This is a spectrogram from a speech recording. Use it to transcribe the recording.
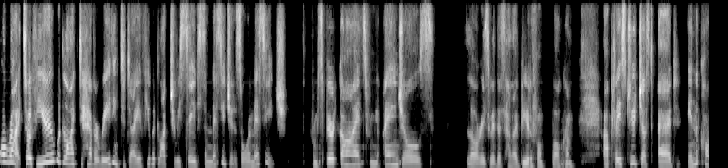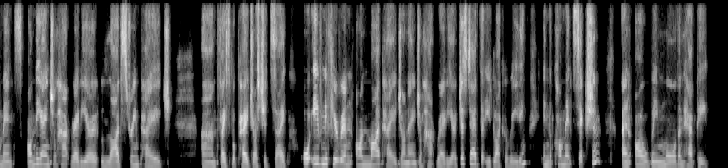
All right, so if you would like to have a reading today, if you would like to receive some messages or a message from spirit guides, from your angels, Laurie's with us. Hello, beautiful. Welcome. Uh, please do just add in the comments on the Angel Heart Radio live stream page, um, Facebook page, I should say, or even if you're in on my page on Angel Heart Radio, just add that you'd like a reading in the comment section, and I will be more than happy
